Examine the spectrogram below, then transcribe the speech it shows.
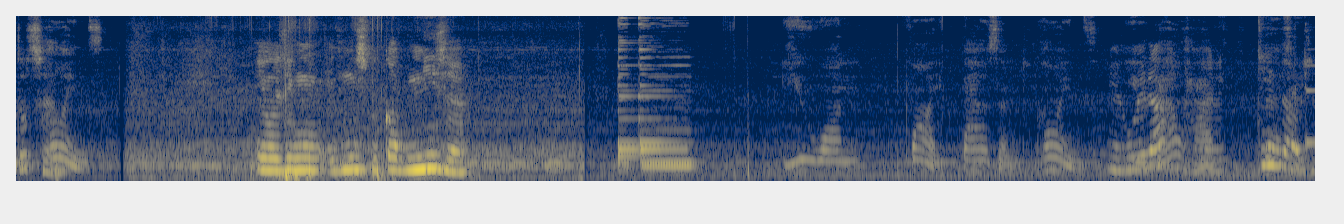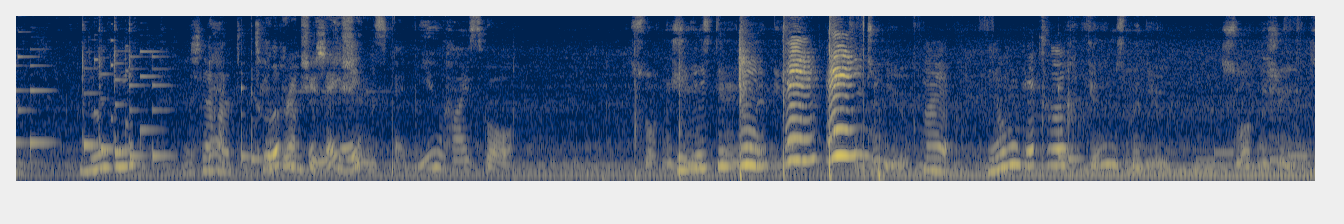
tot zo. Jongens, ik, moet, ik moest bekend niezen. You won 5,000 coins. Ja, hoor je dat? now have 10.000. Doe niet. Dus dan gaat het terug. Congratulations, a new high score. Slot machines game menu. Continue. Nou ja, nog een keer terug. Games menu. Slot machines.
